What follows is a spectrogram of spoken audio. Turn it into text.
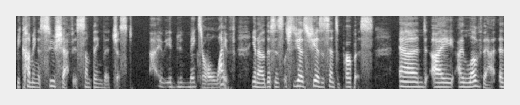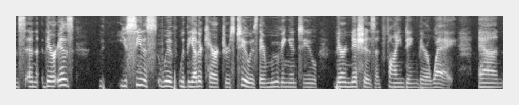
becoming a sous chef is something that just it, it makes her whole life. You know, this is she has she has a sense of purpose, and I I love that. And and there is you see this with with the other characters too as they're moving into their niches and finding their way. And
